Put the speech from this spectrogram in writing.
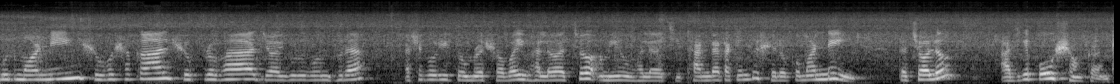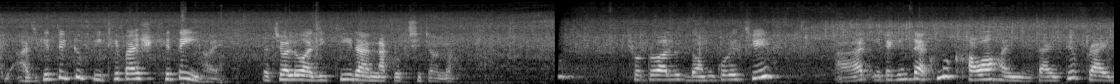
গুড মর্নিং শুভ সকাল, সুপ্রভাত জয়গুরু বন্ধুরা। আশা করি তোমরা সবাই ভালো আছো, আমিও ভালো আছি। ঠান্ডাটা কিন্তু সেরকম আর নেই। তা চলো, আজকে পৌষ সংক্রান্তি। আজকে তো একটু পিঠে পায়েস খেতেই হয়। তা চলো আজকে কি রান্না করছি, চলো। ছোট আলুর দম করেছি, আর এটা কিন্তু এখনও খাওয়া হয়নি। তাই একটু ফ্রাইড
